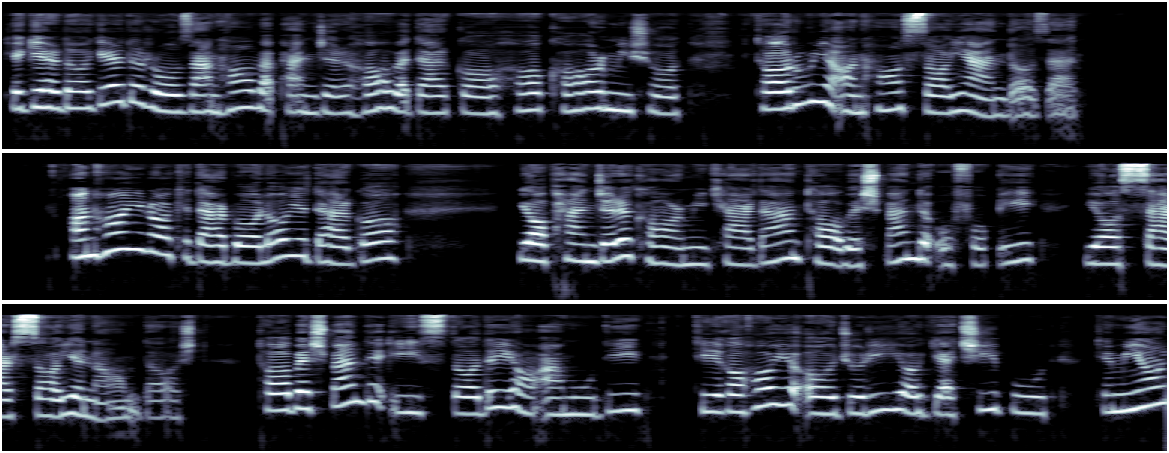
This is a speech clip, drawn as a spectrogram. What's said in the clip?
که گرداگرد روزنها و پنجره ها و درگاه ها کار می‌شد تا روی آنها سایه اندازد. آنهایی را که در بالای درگاه یا پنجره کار می کردن تابشبند افقی یا سرسایه نام داشت. تابشبند ایستاده یا عمودی تیغه های آجری یا گچی بود که میان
